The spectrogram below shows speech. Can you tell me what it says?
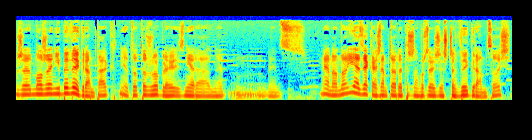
że może niby wygram, tak? Nie, to, już w ogóle jest nierealne, mm, więc... Nie no, no jest jakaś tam teoretyczna możliwość, że jeszcze wygram coś.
